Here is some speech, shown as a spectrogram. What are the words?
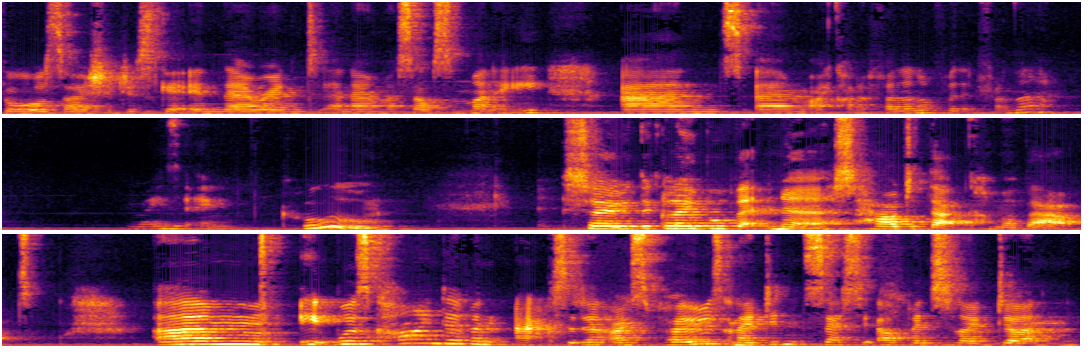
thought I should just get in there and, and earn myself some money, and um, I kind of fell in love with it from there. Amazing. Cool. So the Global Vet Nurse, how did that come about? Um, it was kind of an accident, I suppose, and I didn't set it up until I'd done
